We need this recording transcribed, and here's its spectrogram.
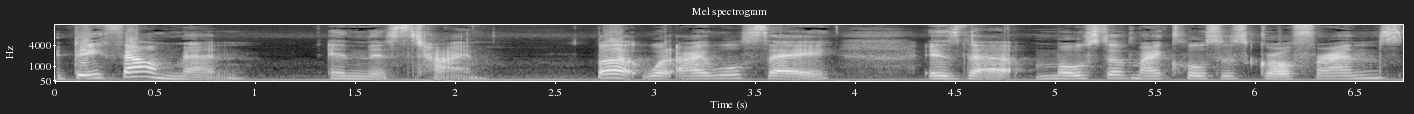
they found men in this time. But what I will say is that most of my closest girlfriends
